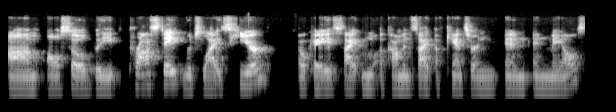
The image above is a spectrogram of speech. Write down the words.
Um, also the prostate, which lies here. Okay, site, a common site of cancer in, in, in males.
